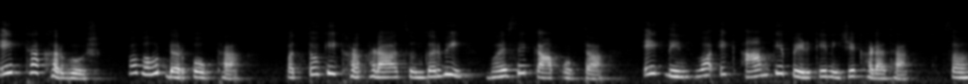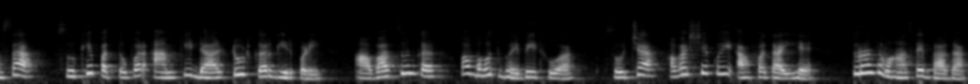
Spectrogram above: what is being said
एक था खरगोश, वह बहुत डरपोक था। पत्तों की खड़खड़ाहट सुनकर भी भय से काँप उठता। एक दिन वह एक आम के पेड़ के नीचे खड़ा था। सहसा सूखे पत्तों पर आम की डाल टूटकर गिर पड़ी। आवाज़ सुनकर वह बहुत भयभीत हुआ। सोचा, अवश्य कोई आफत आई है। तुरंत वहाँ से भागा।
